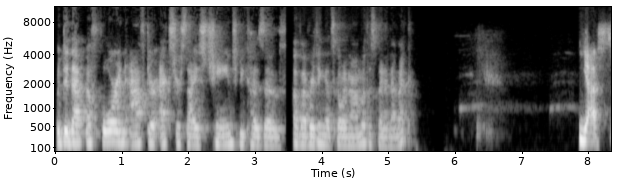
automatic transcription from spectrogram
But did that before and after exercise change because of, of everything that's going on with this pandemic? Yes.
